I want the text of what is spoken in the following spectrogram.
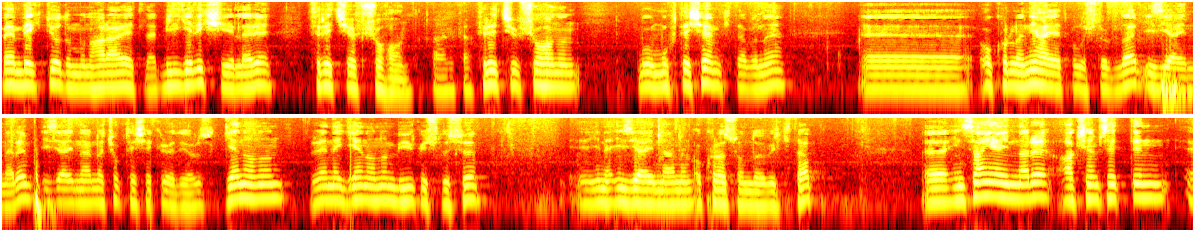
Ben bekliyordum bunu hararetle. Bilgelik şiirleri Fritjof Schuon. Harika. Fritjof Schuon'un bu muhteşem kitabını eee, okurla nihayet buluşturdular iz yayınları. İz yayınlarına çok teşekkür ediyoruz. Genon'un, Rene Genon'un büyük üçlüsü e, yine iz yayınlarının okura sunduğu bir kitap. Ee, İnsan yayınları Akşemseddin, e,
